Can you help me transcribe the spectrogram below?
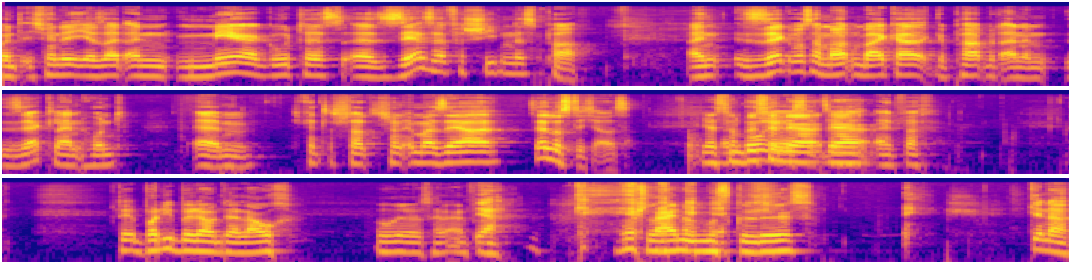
Und ich finde, ihr seid ein mega gutes, äh, sehr, sehr verschiedenes Paar. Ein sehr großer Mountainbiker gepaart mit einem sehr kleinen Hund. Ähm, ich finde, das schaut schon immer sehr, sehr lustig aus. Ja, ist so ein bisschen Oreo der, der, einfach, der Bodybuilder und der Lauch. Oh, der ist halt einfach ja, klein und muskulös. genau.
